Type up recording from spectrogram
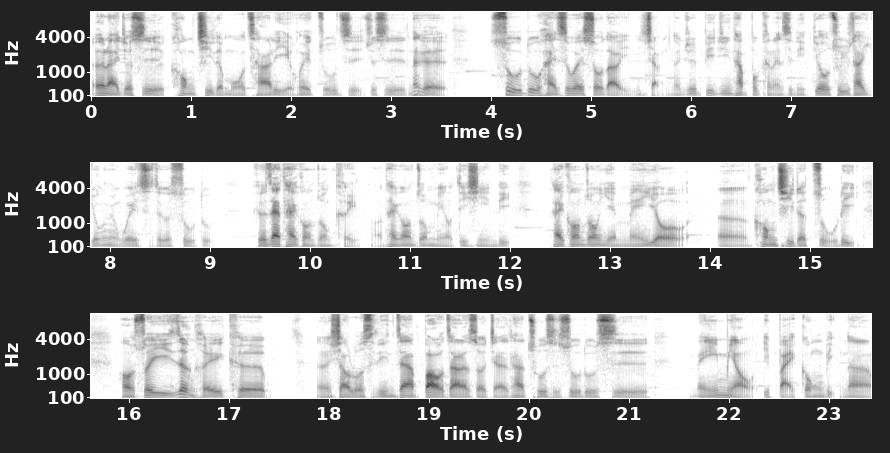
二来就是空气的摩擦力也会阻止，就是那个速度还是会受到影响。那就是毕竟它不可能是你丢出去，它永远维持这个速度。可是，在太空中可以，太空中没有地心引力，太空中也没有呃空气的阻力，哦，所以任何一颗。呃，小螺丝钉在它爆炸的时候，假如它初始速度是每秒一百公里，那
